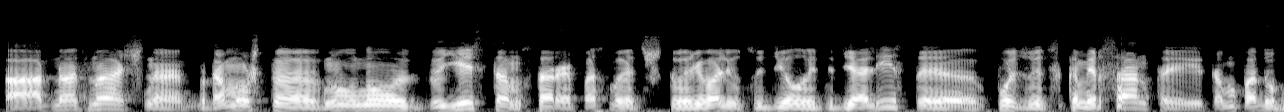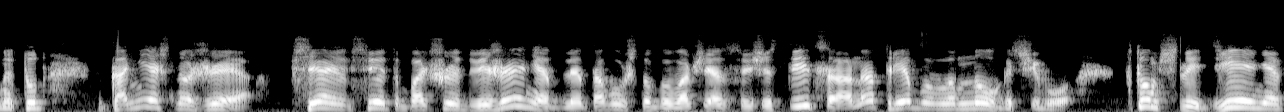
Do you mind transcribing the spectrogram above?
А, однозначно, потому что, ну, ну, есть там старая пословица, что революцию делают идеалисты, пользуются коммерсанты и тому подобное. Тут, конечно же, все, все это большое движение для того, чтобы вообще осуществиться, она требовала много чего. В том числе денег,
